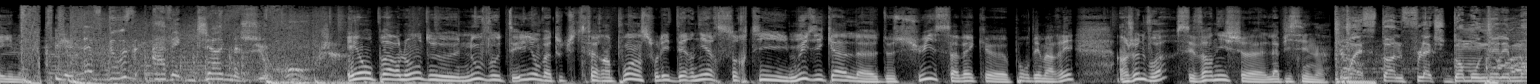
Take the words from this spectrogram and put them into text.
Le 9-12 avec John. Sur Rouge. Et en parlant de nouveautés, on va tout de suite faire un point sur les dernières sorties musicales de Suisse avec, euh, pour démarrer, un jeune voix, c'est Varnish euh, la piscine. Weston Flex dans mon élément.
